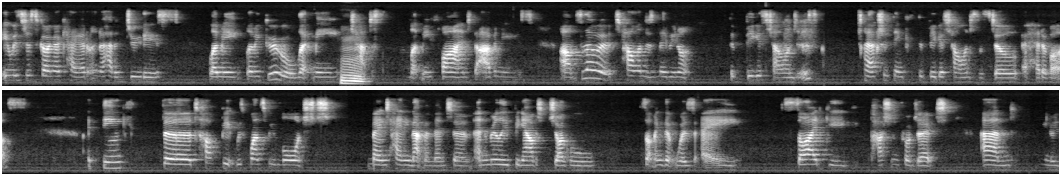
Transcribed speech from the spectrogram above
it was just going okay i don't know how to do this. Let me let me google let me mm. chat to someone, let me find the avenues. Um, so there were challenges maybe not the biggest challenges. I actually think the biggest challenges are still ahead of us. I think the tough bit was once we launched, maintaining that momentum and really being able to juggle something that was a side gig passion project and you know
